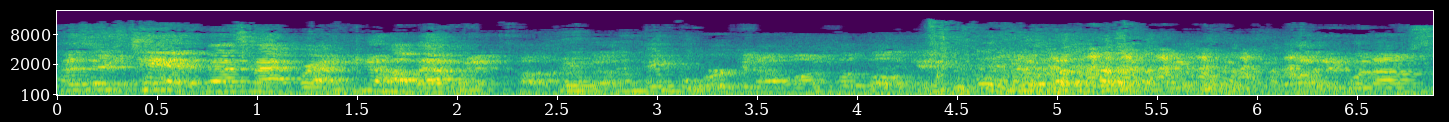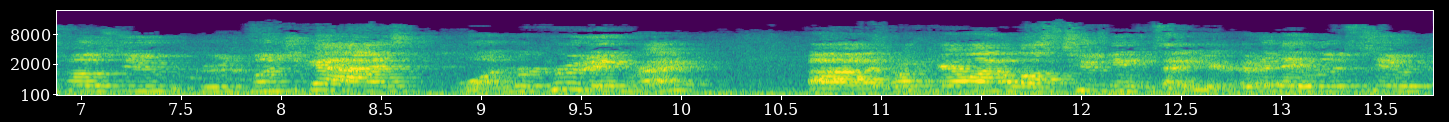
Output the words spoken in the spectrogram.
Because there's 10, and that's Mack Brown. You know how that went. Uh, well, paperwork, and I won a football game. Did what I'm supposed to, recruit a bunch of guys. One recruiting, right? Uh, North Carolina lost two games that year. Who did they lose to?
